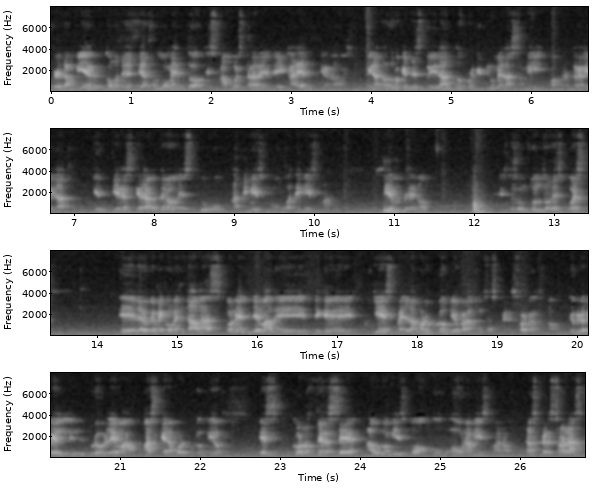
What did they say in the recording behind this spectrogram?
Pero también, como te decía hace un momento, es una muestra de, de carencia, ¿no? Es, mira todo lo que te estoy dando porque tú me das a mí, cuando en realidad quien tienes que dártelo es tú a ti mismo o a ti misma, siempre, ¿no? Esto es un punto. Después, eh, de lo que me comentabas con el tema de, de que qué es el amor propio para muchas personas. ¿no? Yo creo que el, el, problema, más que el amor propio, es conocerse a uno mismo o a una misma. ¿no? Las personas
